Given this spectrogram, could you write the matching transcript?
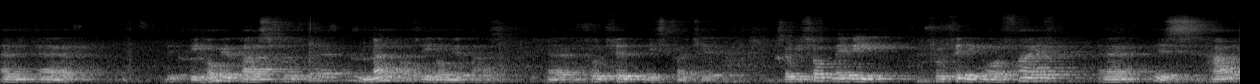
And the, the homeopaths, uh, none of the homeopaths fulfilled these criteria. So we thought maybe fulfilling all five uh, is hard,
